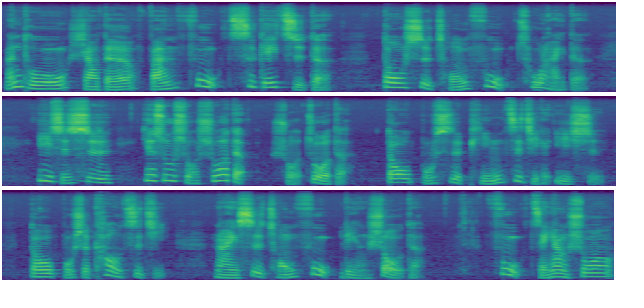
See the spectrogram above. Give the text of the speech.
门徒晓得凡父赐给子的，都是从父出来的。意思是，耶稣所说的、所做的，都不是凭自己的意识，都不是靠自己，乃是从父领受的。父怎样说，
